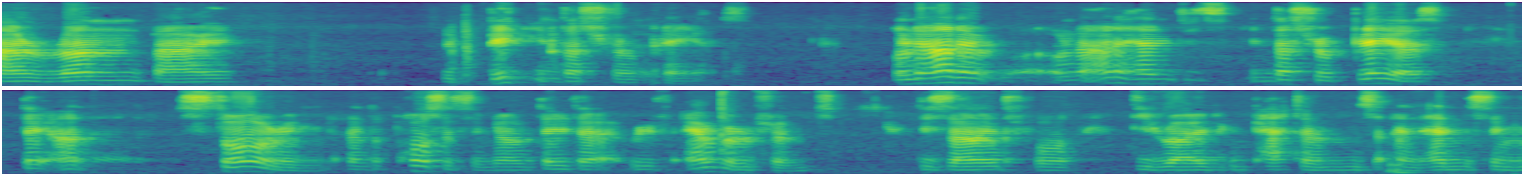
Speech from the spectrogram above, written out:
are run by the big industrial players. On the other, on the other hand, these industrial players they are storing and processing our data with algorithms designed for deriving patterns, enhancing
